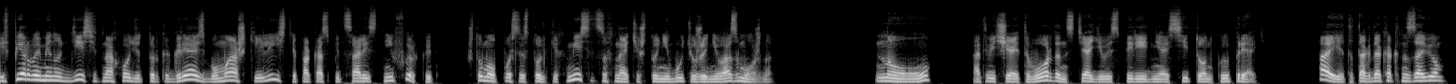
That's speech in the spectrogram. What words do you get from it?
и в первые минут десять находят только грязь, бумажки и листья, пока специалист не фыркает, что, мол, после стольких месяцев найти что-нибудь уже невозможно. «Ну?» — отвечает Ворден, стягивая с передней оси тонкую прядь. «А это тогда как назовем?»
